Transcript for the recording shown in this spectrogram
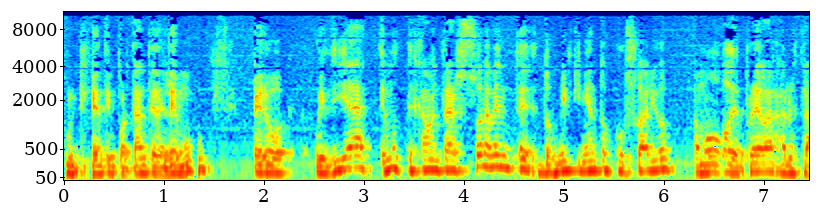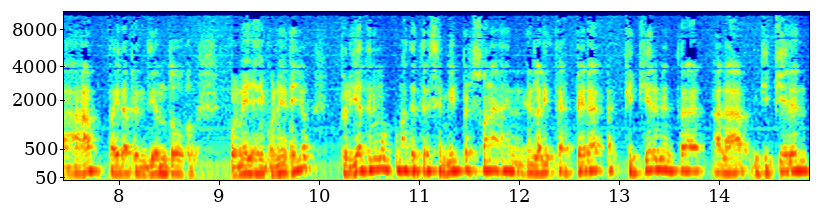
un cliente importante del EMU, pero hoy día hemos dejado entrar solamente 2.500 usuarios a modo de prueba a nuestra app para ir aprendiendo con ellas y con ellos, pero ya tenemos más de 13.000 personas en, la lista de espera que quieren entrar a la app y que quieren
